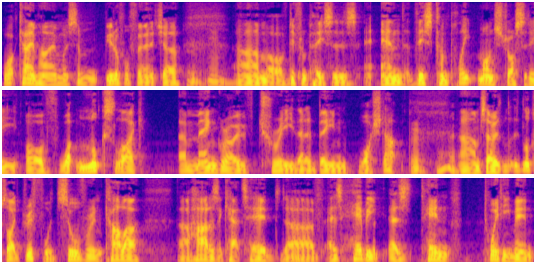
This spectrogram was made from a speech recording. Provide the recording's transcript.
what came home was some beautiful furniture Hmm. um, of different pieces and this complete monstrosity of what looks like a mangrove tree that had been washed up. Hmm. Um, so it, it looks like driftwood, silver in colour, uh, hard as a cat's head, uh, as heavy as 10, 20 men.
